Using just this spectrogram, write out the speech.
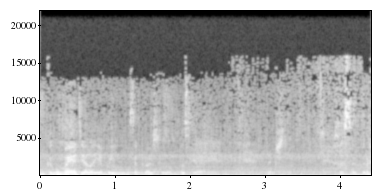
ну, как бы мое дело, я бы и не забросила после этого. Так что все супер.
